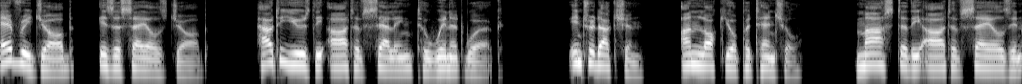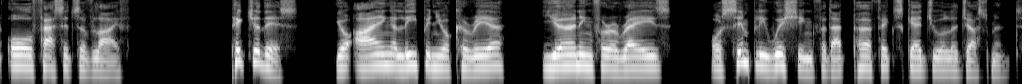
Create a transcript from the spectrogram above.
Every job is a sales job. How to use the art of selling to win at work. Introduction Unlock your potential. Master the art of sales in all facets of life. Picture this you're eyeing a leap in your career, yearning for a raise, or simply wishing for that perfect schedule adjustment.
